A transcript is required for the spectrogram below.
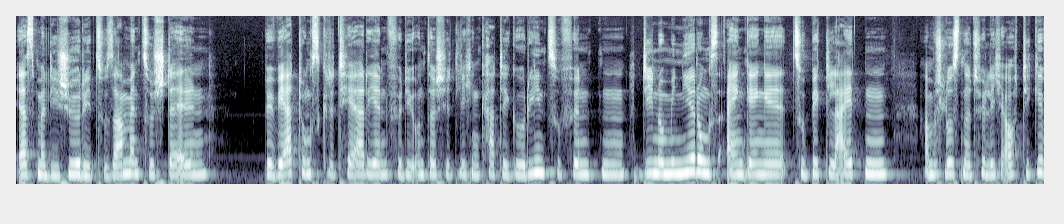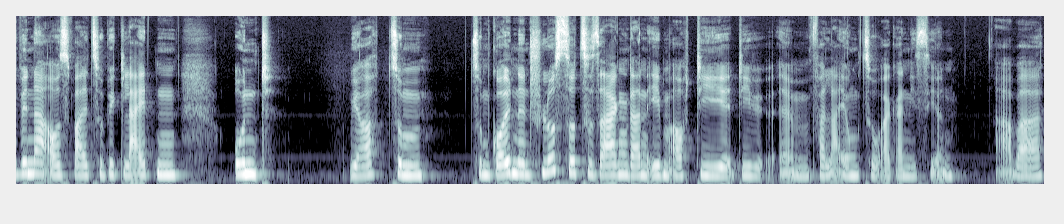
erstmal die Jury zusammenzustellen, Bewertungskriterien für die unterschiedlichen Kategorien zu finden, die Nominierungseingänge zu begleiten, am Schluss natürlich auch die Gewinnerauswahl zu begleiten und ja, zum, zum goldenen Schluss sozusagen dann eben auch die, die ähm, Verleihung zu organisieren. Aber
